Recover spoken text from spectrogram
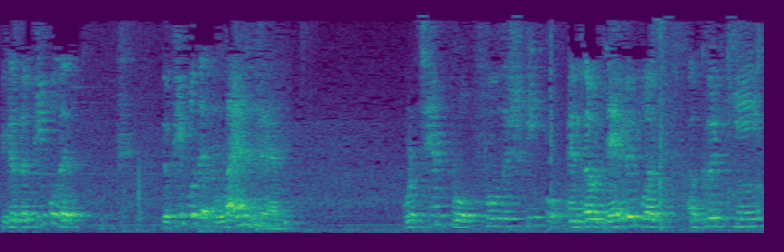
because the people that the people that led them were temporal, foolish people. And though David was a good king,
